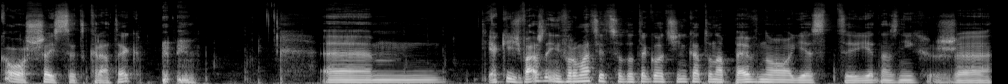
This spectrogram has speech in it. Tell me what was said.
około 600 kratek. Jakieś ważne informacje co do tego odcinka to na pewno jest jedna z nich, że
